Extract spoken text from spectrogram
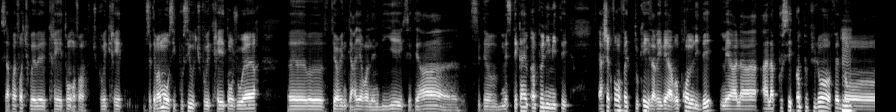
c'est la première fois que tu pouvais créer ton, enfin, tu pouvais créer, c'était vraiment aussi poussé où tu pouvais créer ton joueur, euh, faire une carrière en NBA, etc. Euh, c'était, mais c'était quand même un peu limité à chaque fois, en fait, Touquet, ils arrivaient à reprendre l'idée, mais à la, à la pousser un peu plus loin, en fait, mm. dans,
